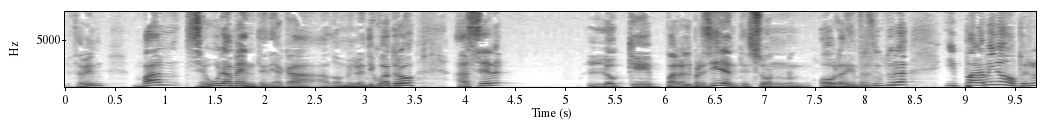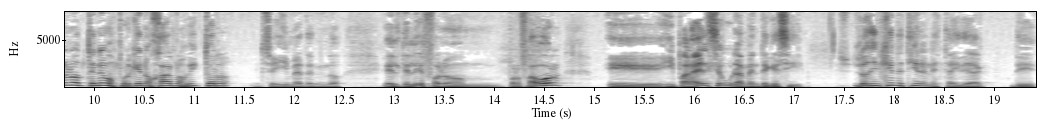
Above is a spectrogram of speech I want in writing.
¿Está bien? Van seguramente de acá a 2024 a hacer lo que para el presidente son obras de infraestructura y para mí no, pero no tenemos por qué enojarnos, Víctor. Seguime atendiendo el teléfono, por favor. Eh, y para él seguramente que sí. Los dirigentes tienen esta idea de,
